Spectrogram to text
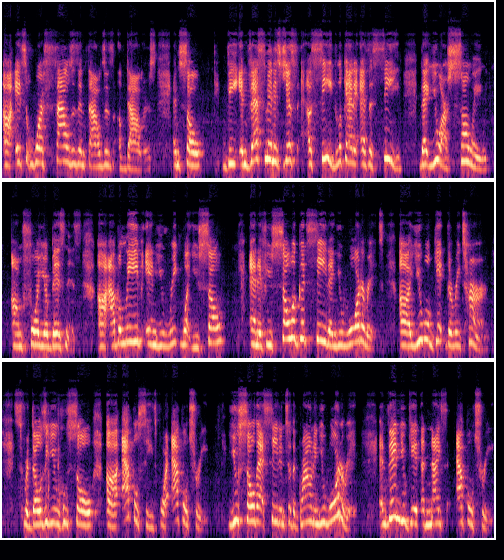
Uh, it's worth thousands and thousands of dollars. And so the investment is just a seed. Look at it as a seed that you are sowing um, for your business. Uh, I believe in you reap what you sow. And if you sow a good seed and you water it, uh, you will get the return. For those of you who sow uh, apple seeds for an apple tree, you sow that seed into the ground and you water it. And then you get a nice apple tree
